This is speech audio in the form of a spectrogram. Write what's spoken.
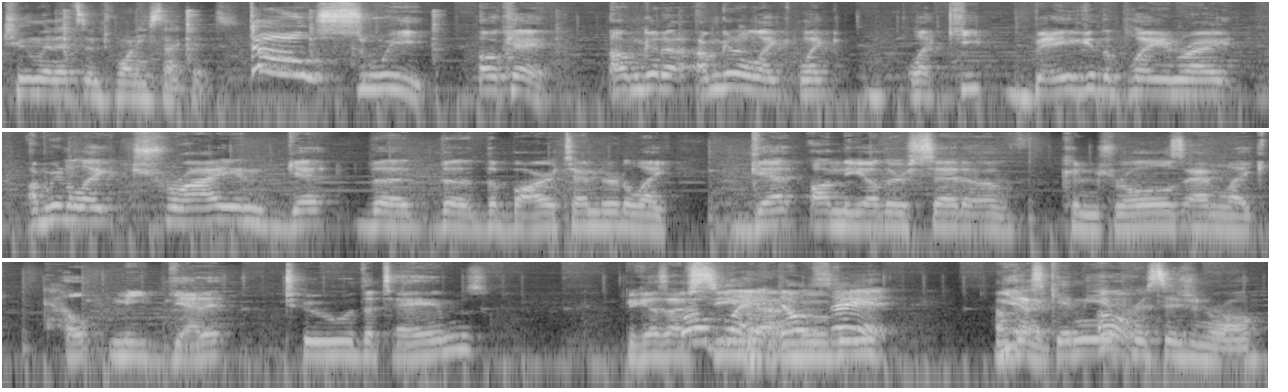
Two minutes and 20 seconds. Oh, sweet. Okay, I'm gonna, I'm gonna like, like, like keep begging the plane right. I'm gonna like try and get the the the bartender to like get on the other set of controls and like help me get it to the Thames because I've seen Roleplay, that don't movie. say it. Okay, Yes. give me a Oh. precision roll.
